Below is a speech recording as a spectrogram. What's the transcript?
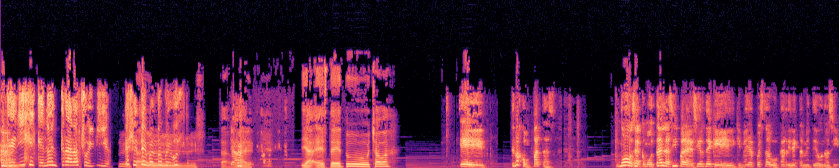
Te dije que no entraras hoy día. Ese Puta tema no me gusta. Ya. madre. Ya, este, tú, chava. Eh, temas con patas. No, o sea, como tal, así para decirte que, que me haya puesto a buscar directamente uno así.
